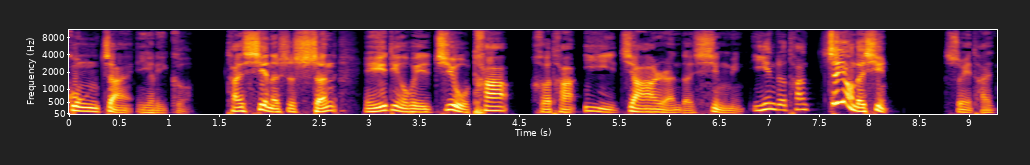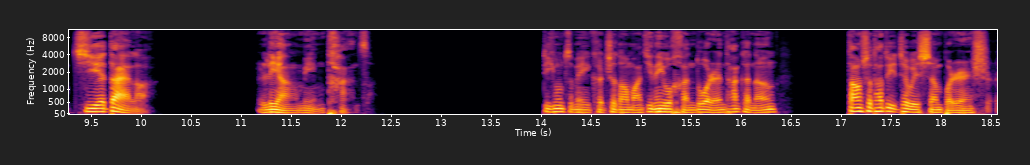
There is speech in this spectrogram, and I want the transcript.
攻占耶利哥，他信的是神一定会救他和他一家人的性命。因着他这样的信，所以他接待了两名探子。弟兄姊妹可知道吗？今天有很多人，他可能当时他对这位神不认识，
